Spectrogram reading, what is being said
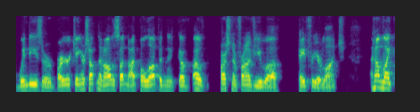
Wendy's or Burger King or something, and all of a sudden I pull up and they go, "Oh, person in front of you uh, paid for your lunch," and I'm like,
